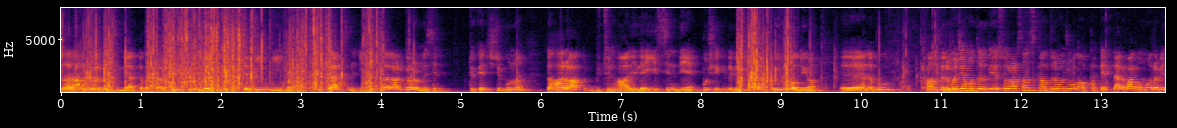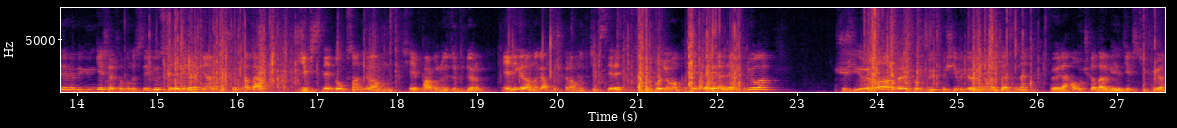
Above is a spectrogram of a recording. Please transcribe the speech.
zarar görmesin diye arkadaşlar. Düştüğünde, düştükçe bindiğinde içerisindeki cips zarar görmesin. Tüketici bunu daha rahat bütün haliyle yesin diye bu şekilde bir işlem uygulanıyor. Ee, yani bu kandırmaca mıdır diye sorarsanız kandırmacı olan paketler var. Umarım elime bir gün geçerse bunu size gösterebilirim. Yani şu kadar cipsle 90 gramlık şey pardon özür diliyorum 50 gramlık 60 gramlık cipsleri bu kocaman paketlere yerleştiriyorlar. Şu şişiyorlar böyle çok büyük bir şey biliyorum ama içerisinden böyle avuç kadar bir cips çıkıyor.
